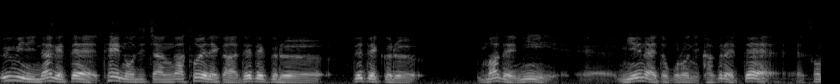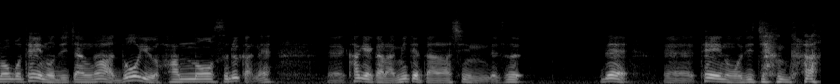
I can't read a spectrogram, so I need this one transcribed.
海に投げてテイのおじちゃんがトイレから出てくる出てくるまでに、えー見えないところに隠れてその後テイのおじちゃんがどういう反応をするかね、えー影から見てたらしいんです。で、えーのおじちゃんが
